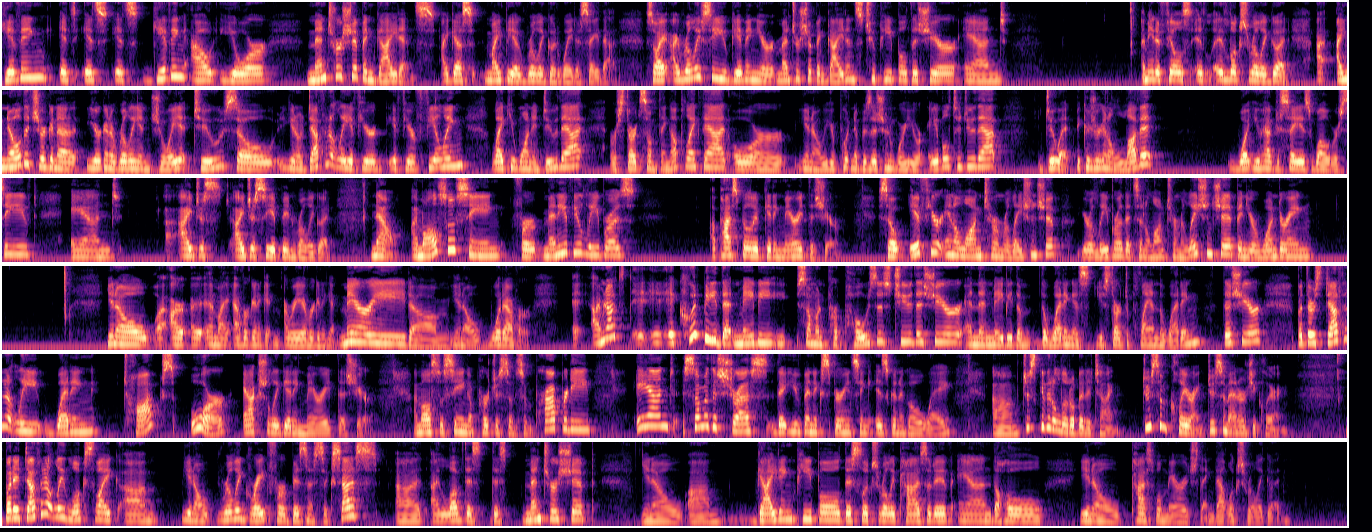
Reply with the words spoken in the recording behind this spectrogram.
giving. It's it's it's giving out your mentorship and guidance, I guess, might be a really good way to say that. So I, I, really see you giving your mentorship and guidance to people this year. And I mean, it feels, it, it looks really good. I, I know that you're to, you're to really enjoy it too. So, you know, definitely if you're, if you're feeling like you want to do that or start something up like that, or, you know, you're put in a position where you're able to do that, do it because you're to love it what you have to say is well received and i just i just see it being really good now i'm also seeing for many of you libras a possibility of getting married this year so if you're in a long-term relationship you're a libra that's in a long-term relationship and you're wondering you know are, am i ever going to get are we ever going to get married um, you know whatever I'm not, it, it could be that maybe someone proposes to you this year and then maybe the, the wedding is, you start to plan the wedding this year. But there's definitely wedding talks or actually getting married this year. I'm also seeing a purchase of some property and some of the stress that you've been experiencing is going to go away. Um, just give it a little bit of time. Do some clearing, do some energy clearing. but it definitely looks like um, you know really great for business success. Uh, I love this this mentorship, you know, um, guiding people. This looks really positive, and the whole you know possible marriage thing that looks really good.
